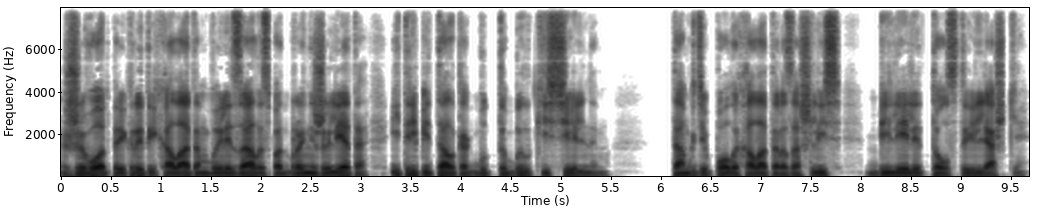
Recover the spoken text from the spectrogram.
живот, прикрытый халатом, вылезал из-под бронежилета и трепетал, как будто был кисельным. Там, где полы халата разошлись, белели толстые ляжки.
